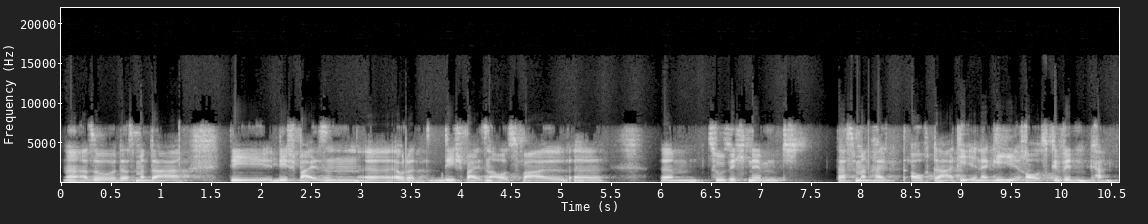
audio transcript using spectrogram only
Ne? Also dass man da die, die Speisen äh, oder die Speisenauswahl äh, ähm, zu sich nimmt, dass man halt auch da die Energie rausgewinnen kann.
